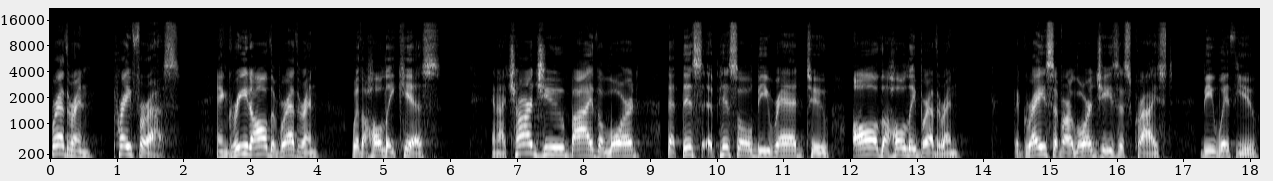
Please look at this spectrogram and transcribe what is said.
Brethren, pray for us, and greet all the brethren with a holy kiss. And I charge you by the Lord that this epistle be read to all the holy brethren. The grace of our Lord Jesus Christ be with you.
